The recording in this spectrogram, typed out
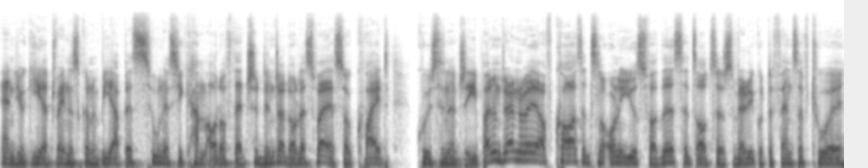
and your Giga Drain is going to be up as soon as you come out of that Shedinja doll as well, so quite cool synergy. But in general, of course, it's not only used for this, it's also a very good defensive tool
